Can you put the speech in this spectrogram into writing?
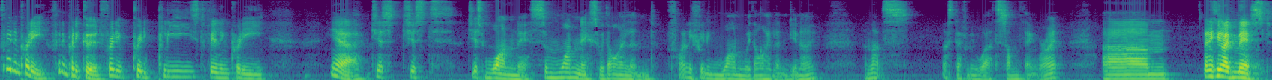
feeling pretty feeling pretty good. Feeling pretty pleased. Feeling pretty yeah. Just just just oneness, some oneness with Ireland. Finally feeling one with Ireland. You know, and that's that's definitely worth something, right? Um, anything I've missed?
